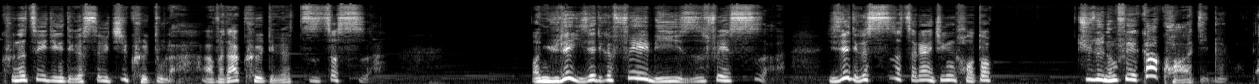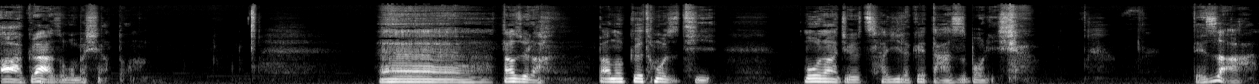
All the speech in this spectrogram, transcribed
可能最近这个手机看多了啊，不大看这个纸质书啊。哦，原来现在这个翻脸是翻书啊！现在这个书的质量已经好到，居然能翻介快的地步啊！搿也是我没想到。呃，当然了，帮侬沟通的事体，马上就出现了该大字报里向。但是啊，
